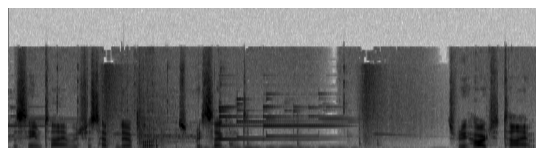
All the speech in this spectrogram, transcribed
at the same time, which just happened there for a split second. It's really hard to time.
